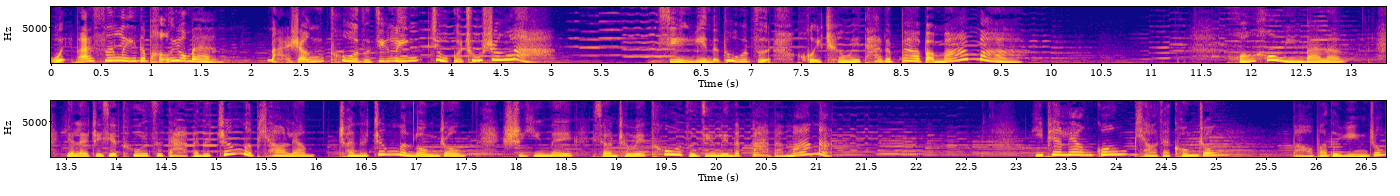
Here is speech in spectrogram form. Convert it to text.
尾巴森林的朋友们，马上兔子精灵就会出生啦！幸运的兔子会成为他的爸爸妈妈。皇后明白了，原来这些兔子打扮的这么漂亮，穿的这么隆重，是因为想成为兔子精灵的爸爸妈妈。一片亮光飘在空中，薄薄的云中，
